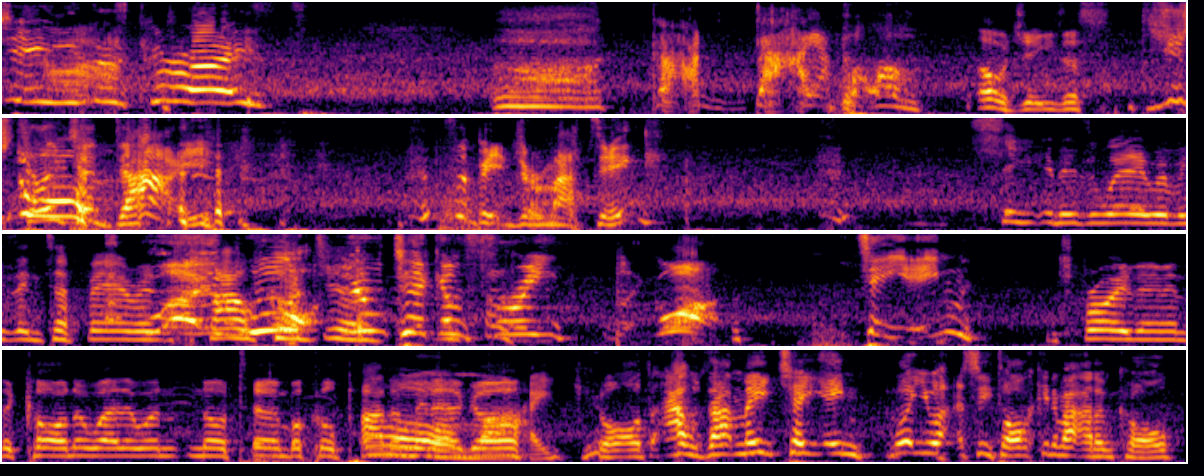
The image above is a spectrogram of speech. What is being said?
Jesus Christ! Oh, God, die, Apollo. Oh, Jesus. Did you just tell him to die? It's a bit dramatic. Cheating his way with his interference. What? How what? could you? You've taken three. What? Cheating? Throwing him in the corner where there were no turnbuckle pad a oh minute ago. Oh my god! How's that me cheating? What are you actually talking about, Adam Cole?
